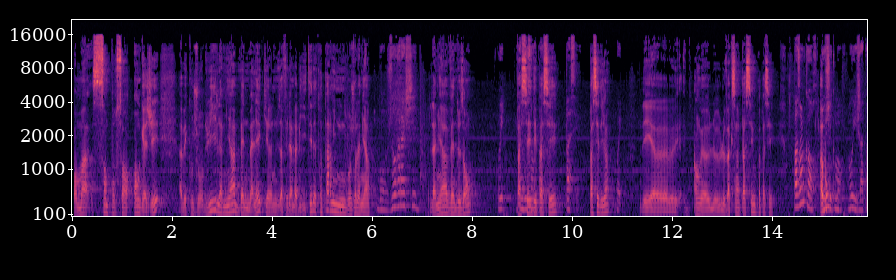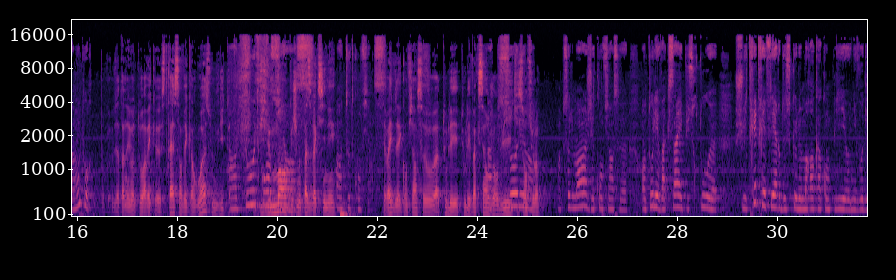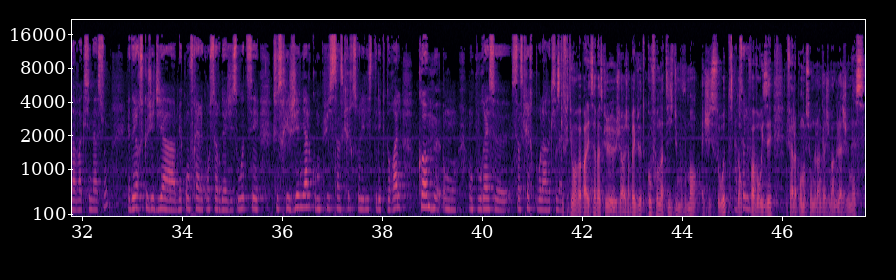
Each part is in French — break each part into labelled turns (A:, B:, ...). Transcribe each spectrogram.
A: format 100% engagé, avec aujourd'hui Lamia Ben Malek qui nous a fait l'amabilité d'être parmi nous. Bonjour Lamia.
B: Bonjour Rachid.
A: Lamia, 22 ans
B: Oui.
A: Passé, dépassé
B: Passé.
A: Passé déjà
B: Oui.
A: Des, euh, en- le, le vaccin passé ou pas passé
B: Pas encore,
A: Ah bon
B: logiquement. oui, j'attends mon tour.
A: Vous attendez votre tour avec euh, stress, avec angoisse ou vous dites
B: En toute confiance.
A: que je me fasse vacciner
B: En toute confiance.
A: C'est vrai que vous avez confiance à tous les, tous les vaccins aujourd'hui qui sont sur le...
B: Absolument, j'ai confiance euh, en tous les vaccins et puis surtout, je suis très très fière de ce que le Maroc accomplit au niveau de la vaccination. Et d'ailleurs, ce que j'ai dit à mes confrères et consoeurs de AGSO, c'est que ce serait génial qu'on puisse s'inscrire sur les listes électorales comme on, on pourrait s'inscrire pour la
A: Parce
B: vaccination.
A: qu'effectivement, on va parler de ça parce que je, je rappelle que vous êtes cofondatrice du mouvement Agisowot, donc pour favoriser et faire la promotion de l'engagement de la jeunesse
